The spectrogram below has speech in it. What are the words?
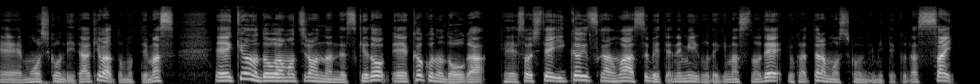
えー、申し込んでいただければと思っています。えー、今日の動画はもちろんなんですけど、えー、過去の動画、えそして1ヶ月間はすべてね、見ることができますので、よかったら申し込んでみてください。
